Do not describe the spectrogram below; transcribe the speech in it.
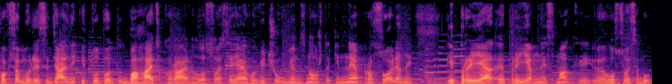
по всьому рис ідеальний. І тут от багатько реально лосося, я його відчув, він знову ж таки не просоляний і е, приємний смак е, лосося був.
